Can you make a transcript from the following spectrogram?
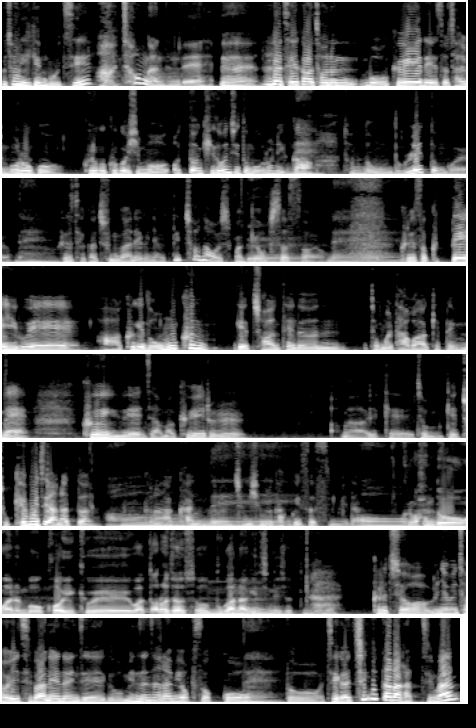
저는 이게 뭐지? 처음 갔는데. 네. 그러니까 제가 저는 뭐 교회에 대해서 잘 모르고 그리고 그것이 뭐 어떤 기도인지도 모르니까 네. 저는 너무 놀랬던 거예요. 네. 그래서 제가 중간에 그냥 뛰쳐나올 수밖에 네. 없었어요. 네. 그래서 그때 이후에 아 그게 너무 큰 게 저한테는 정말 다가왔기 때문에 그 이후에 이제 아마 교회를 아마 이렇게 좀 이렇게 좋게 보지 않았던 아, 그런 악한 네. 중심을 갖고 있었습니다. 어, 그럼 한동안은 뭐 거의 교회와 떨어져서 음. 무관하게 지내셨던 거네? 그렇죠. 왜냐하면 저희 집안에는 이제 그 믿는 사람이 없었고 네. 또 제가 친구 따라 갔지만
